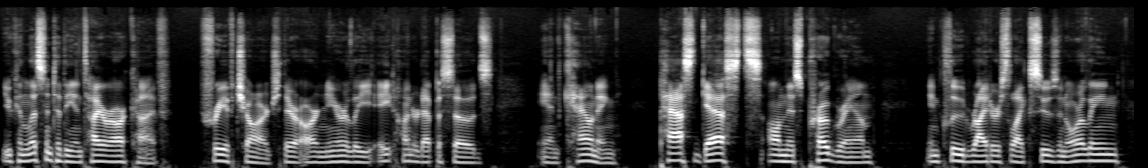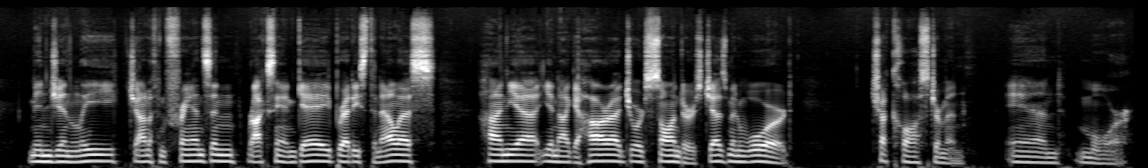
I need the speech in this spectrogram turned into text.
You can listen to the entire archive free of charge. There are nearly 800 episodes and counting. Past guests on this program include writers like Susan Orlean, Min Jin Lee, Jonathan Franzen, Roxane Gay, Bret Easton Ellis, Hanya Yanagihara, George Saunders, Jesmyn Ward, Chuck Klosterman, and more.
